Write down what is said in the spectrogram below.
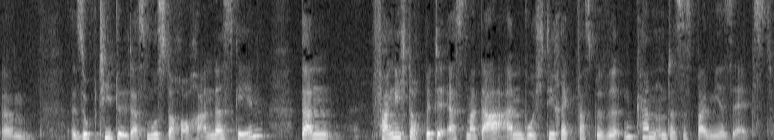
ähm, Subtitel, das muss doch auch anders gehen, dann fange ich doch bitte erstmal da an, wo ich direkt was bewirken kann und das ist bei mir selbst.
